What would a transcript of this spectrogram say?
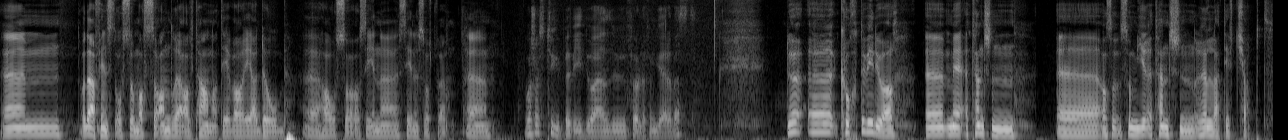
Um, og der finnes det også masse andre alternativer i Adobe. eh, har også sine, sine software. Eh, Hva slags type video er det du føler fungerer best? Du, uh, korte videoer uh, med attention uh, Altså som gir attention relativt kjapt.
